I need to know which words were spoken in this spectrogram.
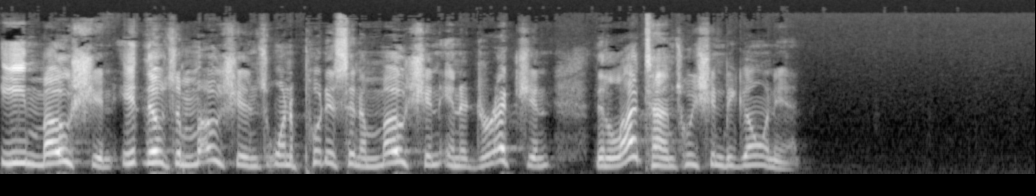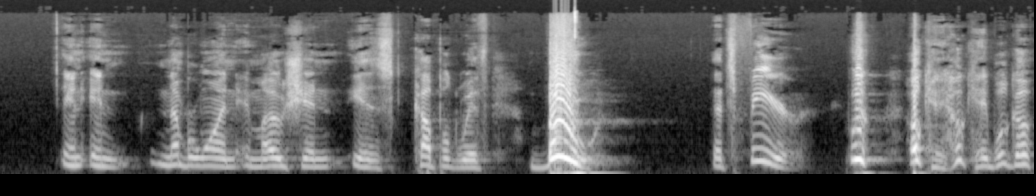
Emotion, it, those emotions want to put us in a motion in a direction that a lot of times we shouldn't be going in. And, and number one, emotion is coupled with boo. That's fear. Okay, okay, we'll go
